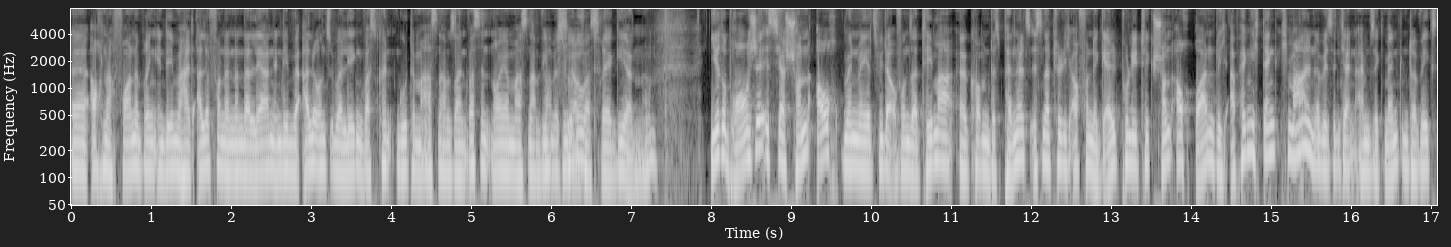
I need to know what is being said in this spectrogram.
äh, auch nach vorne bringen, indem wir halt alle voneinander lernen, indem wir alle uns überlegen, was könnten gute Maßnahmen sein, was sind neue Maßnahmen, wie Absolut. müssen wir auf was reagieren. Ne? Ihre Branche ist ja schon auch, wenn wir jetzt wieder auf unser Thema äh, kommen des Panels, ist natürlich auch von der Geldpolitik schon auch ordentlich abhängig, denke ich mal. Ne? Wir sind ja in einem Segment unterwegs,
